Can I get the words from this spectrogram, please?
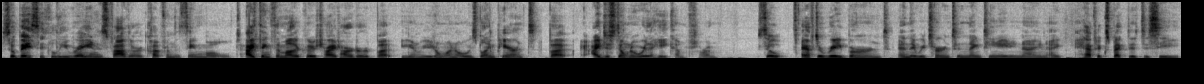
So basically, Ray and his father are cut from the same mold. I think the mother could have tried harder, but you know, you don't want to always blame parents. But I just don't know where the hate comes from. So after Ray burned and they returned to 1989, I half expected to see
